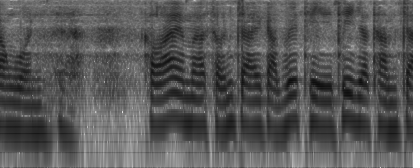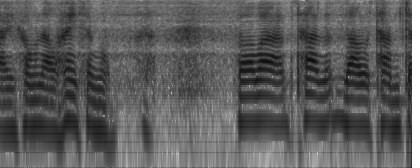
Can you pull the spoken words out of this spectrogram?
กังวล ขอให้มาสนใจกับวิธีที่จะทำใจของเราให้สงบ เพราะว่าถ้าเราทำใจ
